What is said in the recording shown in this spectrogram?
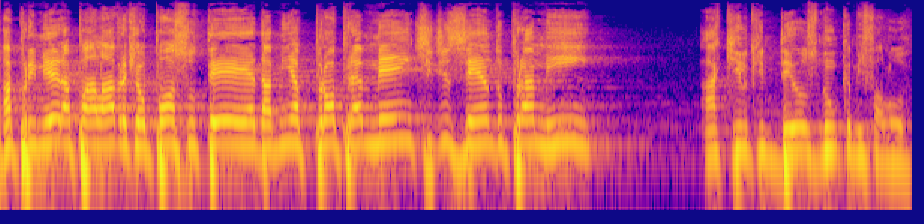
a primeira palavra palavra que eu posso ter é da minha própria mente dizendo para mim aquilo que Deus nunca me falou.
